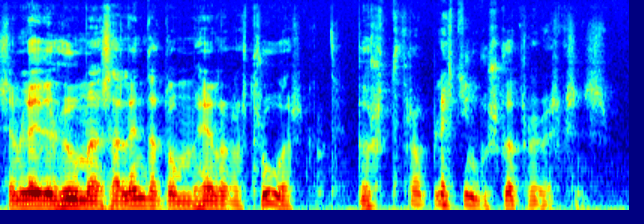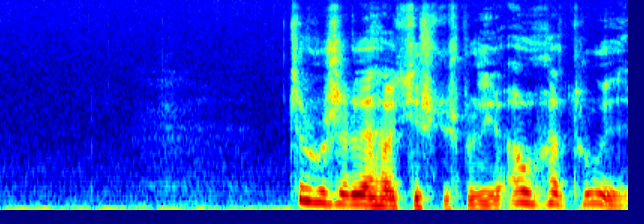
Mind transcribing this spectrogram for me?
sem leiðir hugmanns að lendardómum heilar og trúar burt frá blekkingu sköpnarverksins. Til hús er við að hafa kirkjuspurði á hvað trúiði.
